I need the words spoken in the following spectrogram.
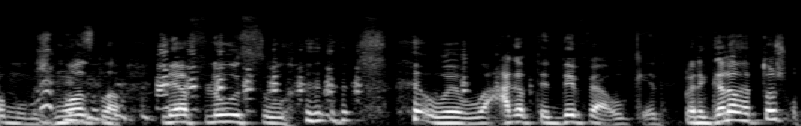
ومش مواصلة. ليها فلوس و... وحاجة بتدفع وكده. الرجالة وهي بتشقط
